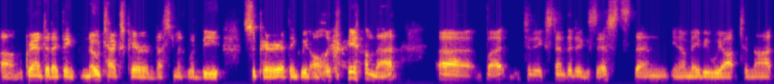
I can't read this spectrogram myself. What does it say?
um, granted, I think no taxpayer investment would be superior. I think we'd all agree on that. Uh, but to the extent that it exists, then you know maybe we ought to not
